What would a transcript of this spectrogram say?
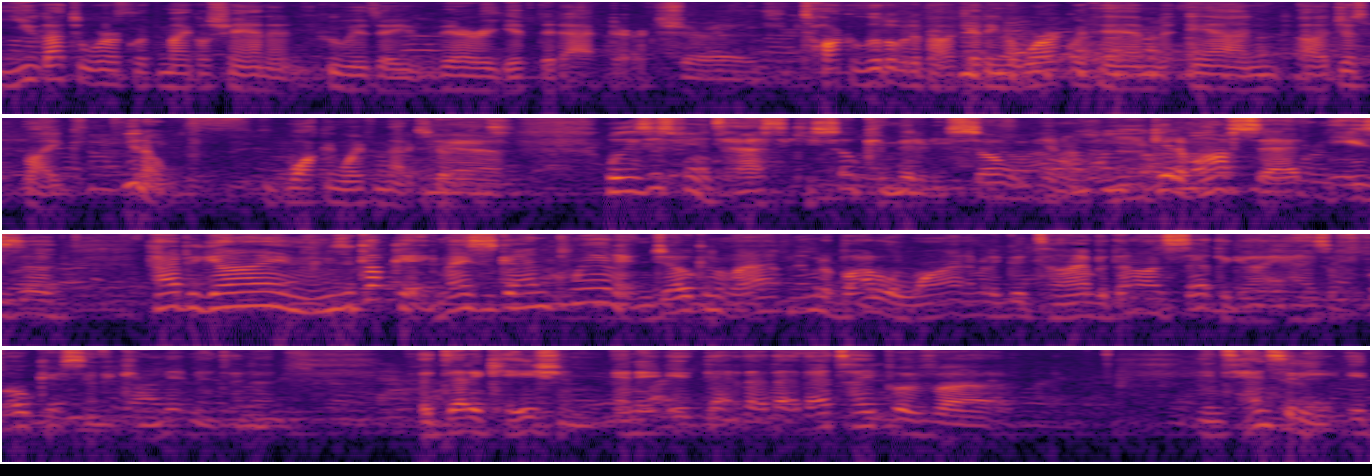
You got to work with Michael Shannon, who is a very gifted actor. Sure is. Talk a little bit about getting to work with him and uh, just like, you know, walking away from that experience. Yeah. Well, he's just fantastic. He's so committed. He's so, you know, you get him offset, and he's a happy guy, and he's a cupcake, nicest guy on the planet, and joking and laughing, having a bottle of wine, having a good time. But then on set, the guy has a focus and a commitment and a, a dedication, and it, it that, that, that, that type of uh, intensity, it,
